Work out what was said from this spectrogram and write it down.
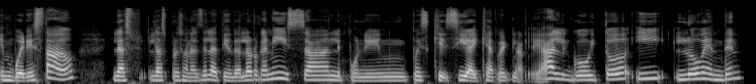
en buen estado, las, las, personas de la tienda la organizan, le ponen pues que sí hay que arreglarle algo y todo y lo venden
